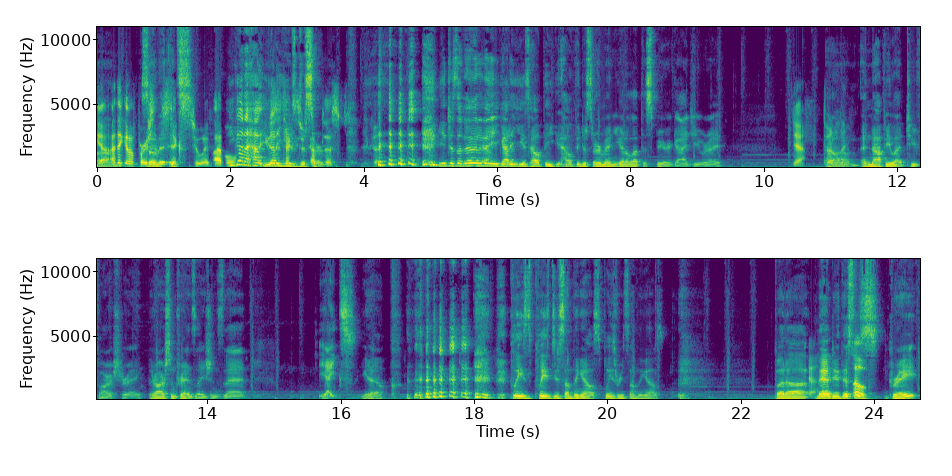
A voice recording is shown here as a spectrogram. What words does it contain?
yeah, I Um, think if a person that sticks to a Bible, you gotta have you gotta use discernment. You just at the end of the day, you got to use healthy healthy discernment. You got to let the Spirit guide you, right? Yeah, totally. um, and not be led too far astray. There are some translations that, yikes, you know. please, please do something else. Please read something else. But uh, Yeah. man, dude, this Oh. was great,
